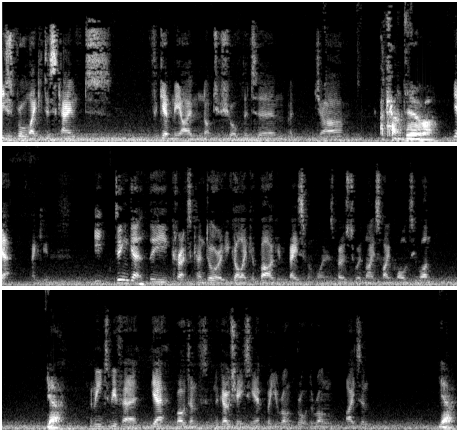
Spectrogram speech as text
he just brought like a discount. Forgive me, I'm not too sure of the term. A jar. a Kandura. Yeah, thank you. He didn't get the correct Kandora. He got like a bargain basement one as opposed to a nice high quality one. Yeah, I mean, to be fair, yeah, well done for negotiating it, but you wrong, brought the wrong item. yeah.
